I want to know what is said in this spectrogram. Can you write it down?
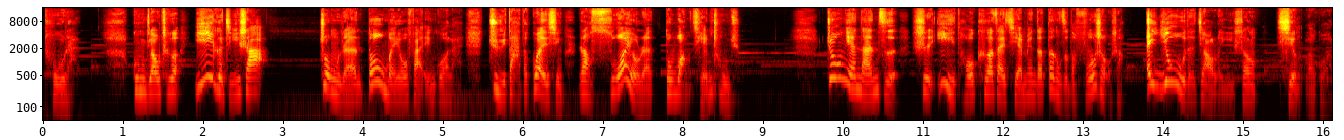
突然，公交车一个急刹，众人都没有反应过来。巨大的惯性让所有人都往前冲去。中年男子是一头磕在前面的凳子的扶手上，哎呦的叫了一声，醒了过来。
